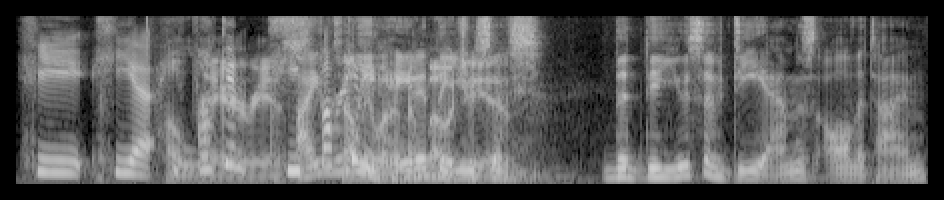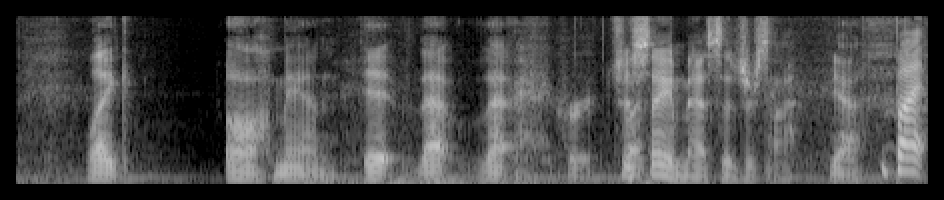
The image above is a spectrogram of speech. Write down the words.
he he uh, he fucking Hilarious. he I fucking Tell really hated the use is. of the the use of DMs all the time. Like, oh man, it that that hurt. Just But, say message or something. yeah. But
